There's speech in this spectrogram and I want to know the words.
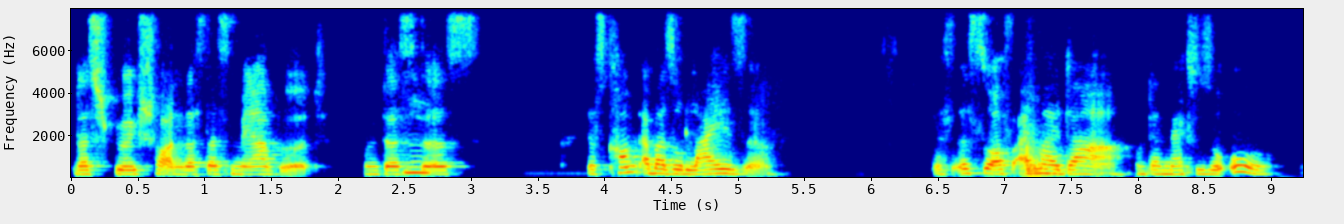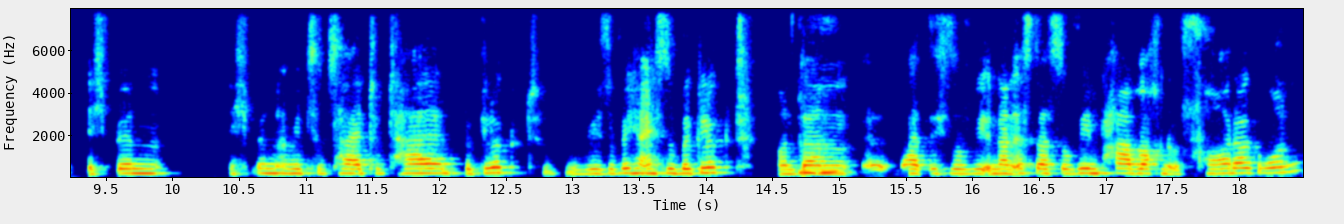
Das spüre ich schon, dass das mehr wird und dass mhm. das, das kommt aber so leise das ist so auf einmal da und dann merkst du so, oh, ich bin, ich bin irgendwie zurzeit total beglückt. Wieso bin ich eigentlich so beglückt? Und dann mhm. Äh, hat sich so wie, und dann ist das so wie ein paar Wochen im Vordergrund.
